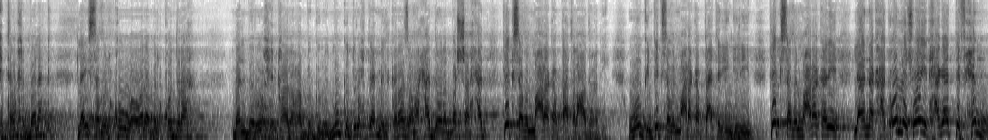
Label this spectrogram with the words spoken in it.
انت واخد بالك؟ ليس بالقوة ولا بالقدرة. بل بروحي قال رب الجنود. ممكن تروح تعمل كرازة مع حد ولا تبشر حد تكسب المعركة بتاعت العذراء دي. وممكن تكسب المعركة بتاعت الانجيلين تكسب المعركة ليه لأنك هتقول له شوية حاجات تفهمه.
